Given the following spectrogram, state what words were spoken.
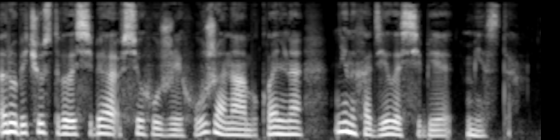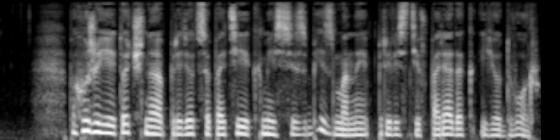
Руби чувствовала себя все хуже и хуже, она буквально не находила себе места. Похоже, ей точно придется пойти к миссис Бизман и привести в порядок ее двор.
